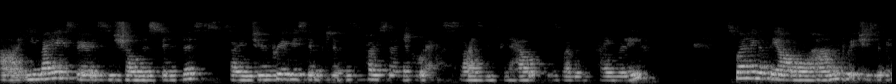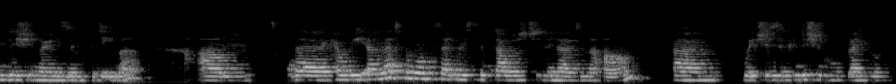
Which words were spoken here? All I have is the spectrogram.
uh, you may experience some shoulder stiffness, so to improve your symptoms, post-surgical exercises can help as well as pain relief. Swelling of the arm or hand, which is a condition known as lymphedema. Um, there can be a less than 1% risk of damage to the nerves in the arm, um, which is a condition called brachial,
